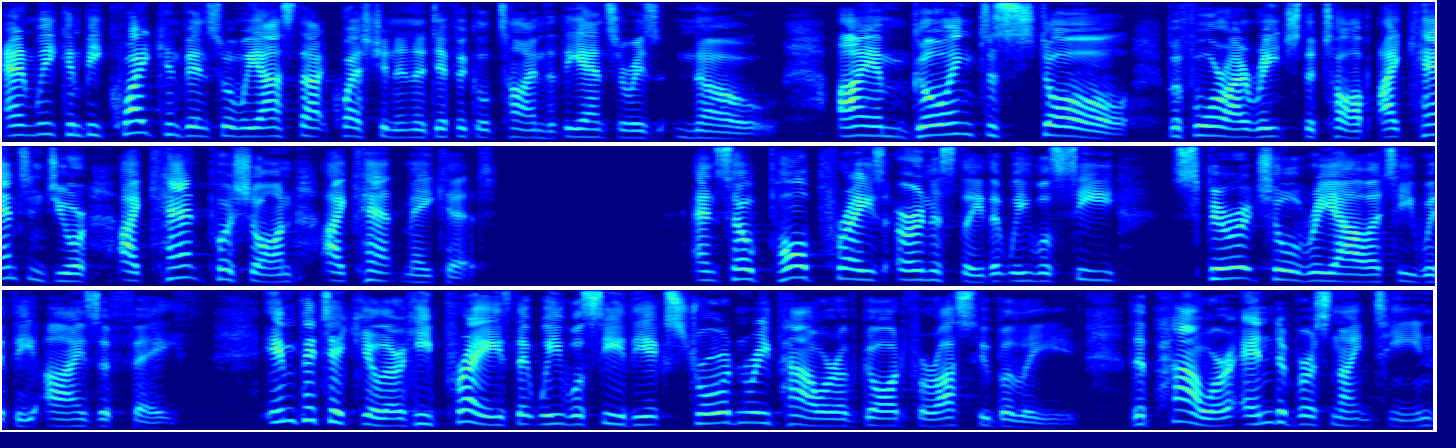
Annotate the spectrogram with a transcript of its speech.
And we can be quite convinced when we ask that question in a difficult time that the answer is no. I am going to stall before I reach the top. I can't endure. I can't push on. I can't make it. And so Paul prays earnestly that we will see spiritual reality with the eyes of faith. In particular, he prays that we will see the extraordinary power of God for us who believe. The power, end of verse 19,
